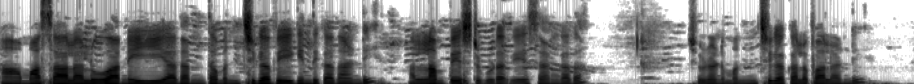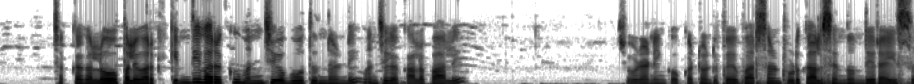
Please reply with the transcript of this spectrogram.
ఆ మసాలాలు ఆ నెయ్యి అదంతా మంచిగా వేగింది కదా అండి. అల్లం పేస్ట్ కూడా వేసాం కదా. చూడండి మంచిగా కలపాలండి. చక్కగా లోపలి వరకు కింది వరకు మంచిగా పోతుందండి. మంచిగా కలపాలి. చూడండి ఇంకొక ట్వంటీ ఫైవ్ పర్సెంట్ ఉడకాల్సింది ఉంది రైస్.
